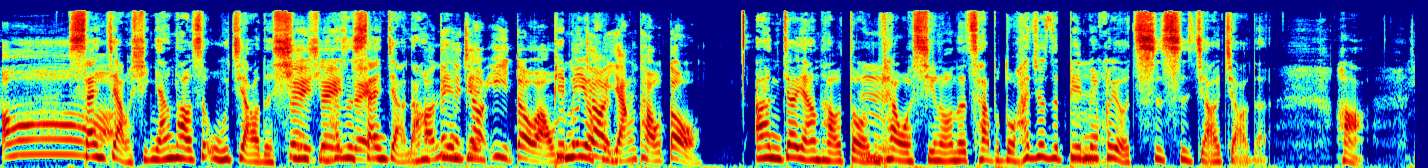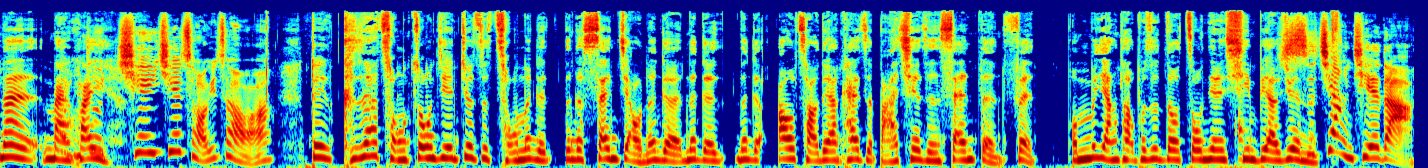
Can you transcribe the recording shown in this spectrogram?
哦，三角形。杨桃是五角的心形，它是三角，然后边边、哦那个、叫异豆啊，边边有杨桃豆啊，你叫杨桃豆，嗯、你看我形容的差不多，它就是边边会有刺刺角角的，好、嗯。那买回来切一切，炒一炒啊。对，可是它从中间就是从那个那个三角那个那个那个凹槽地方开始，把它切成三等份。我们杨桃不是都中间心比较圆？是这样切的。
